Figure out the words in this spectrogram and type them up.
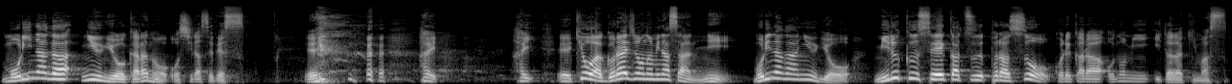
森永乳業からのお知らせです。えー はい、はいえー今日はご来場の皆さんに森永乳業ミルク生活プラスをこれからお飲みいただきます。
